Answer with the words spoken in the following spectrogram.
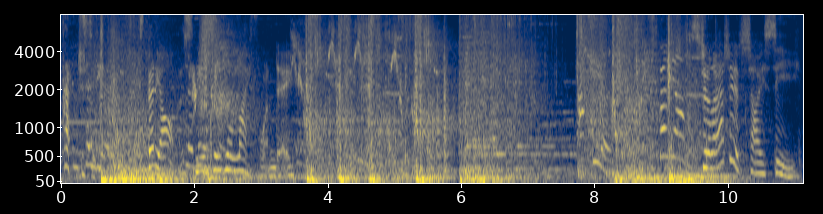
practicing. Expelliarmus may save your life one day. Still at it, I see.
